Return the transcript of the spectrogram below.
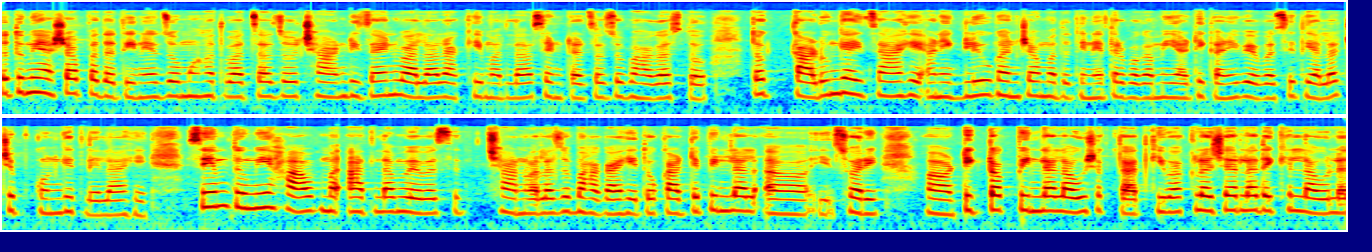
तर तुम्ही अशा पद्धतीने जो महत्त्वाचा जो छान डिझाईनवाला मधला सेंटरचा जो भाग असतो तो काढून घ्यायचा आहे आणि ग्ल्यू गनच्या मदतीने तर बघा मी या ठिकाणी व्यवस्थित याला चिपकून घेतलेला आहे. सेम तुम्ही हा म आतला व्यवस्थित छानवाला जो भाग आहे तो काटे पिनला सॉरी टिकटॉक पिनला लावू शकतात किंवा क्लचरला देखील लावलं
